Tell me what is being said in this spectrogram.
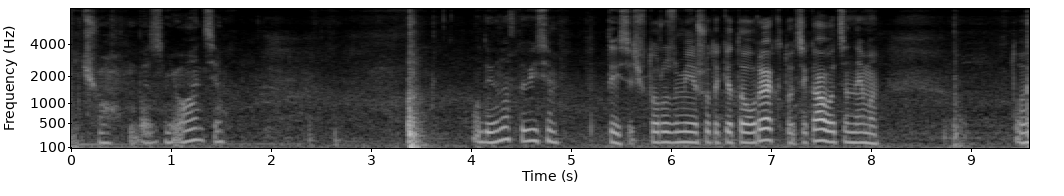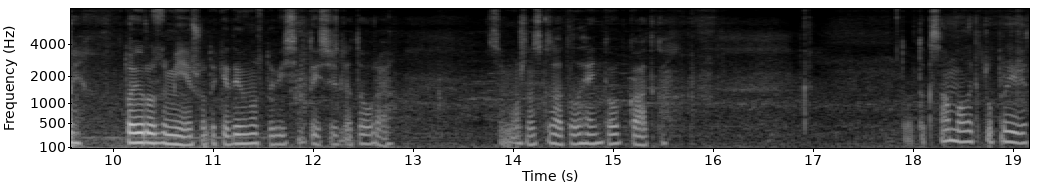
Нічого, без нюансів. 98 тисяч. Хто розуміє, що таке Таурек, хто цікавиться ними, той, той розуміє, що таке 98 тисяч для Тауре. Це можна сказати легенька обкатка. Тут так само електропривід.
